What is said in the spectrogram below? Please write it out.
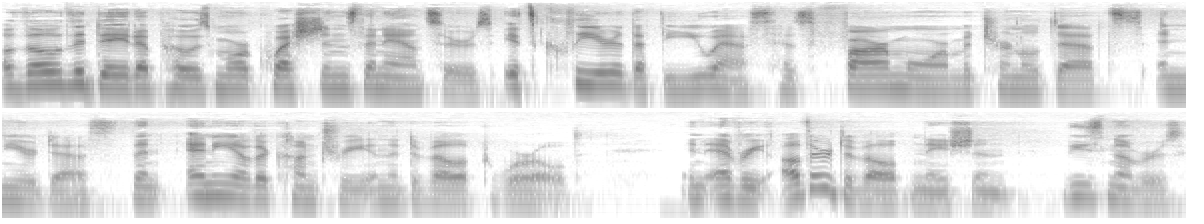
Although the data pose more questions than answers, it's clear that the U.S. has far more maternal deaths and near deaths than any other country in the developed world. In every other developed nation, these numbers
